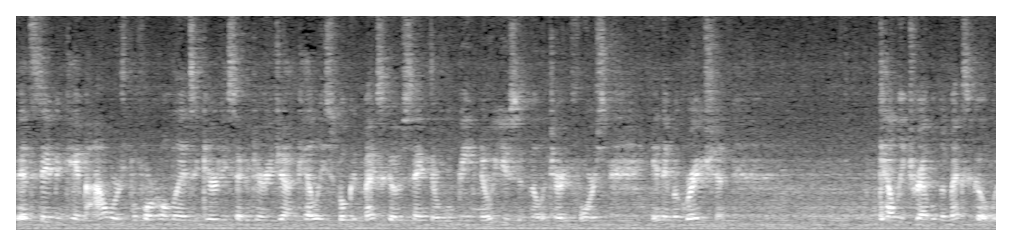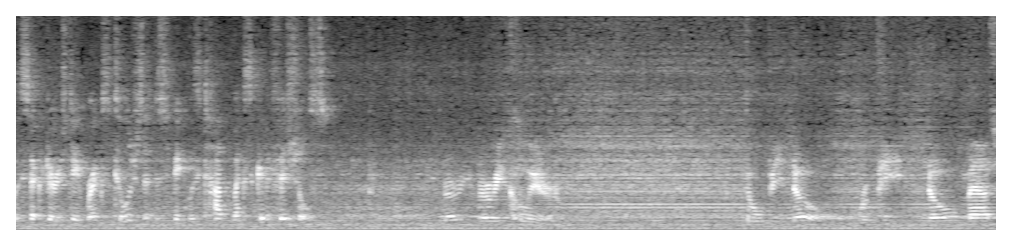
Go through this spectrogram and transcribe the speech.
that statement came hours before Homeland Security Secretary John Kelly spoke in Mexico saying there will be no use of military force in immigration. Kelly traveled to Mexico with Secretary of State Rex Tillerson to speak with top Mexican officials. Very, very clear. There will be no, repeat, no mass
